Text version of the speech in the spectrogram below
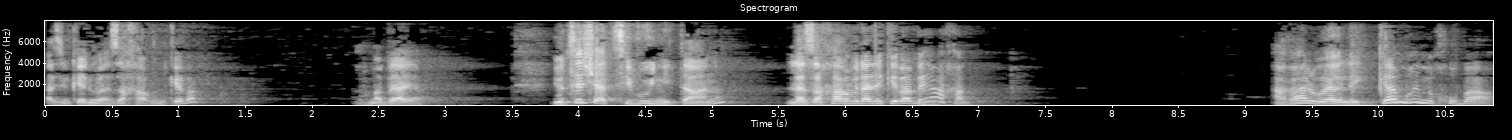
אז אם כן הוא היה זכר ונקבה, אז מה הבעיה? יוצא שהציווי ניתן לזכר ולנקבה ביחד. אבל הוא היה לגמרי מחובר.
